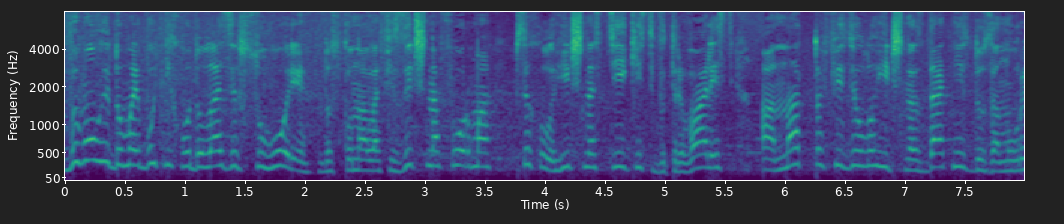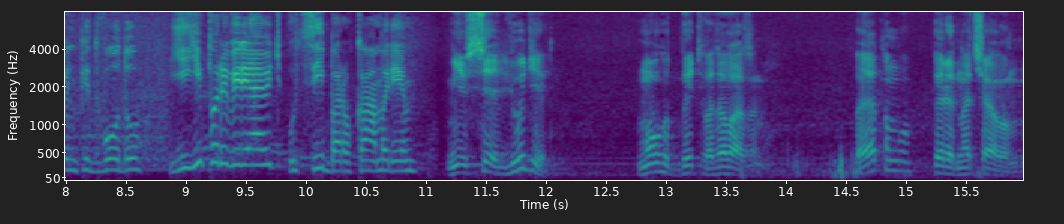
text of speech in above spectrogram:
Вимоги до майбутніх водолазів суворі. Досконала фізична форма, психологічна стійкість, витривалість, а надто фізіологічна здатність до занурень під воду. Її перевіряють у цій барокамері. не все люди могут быть водолазами. Поэтому перед началом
